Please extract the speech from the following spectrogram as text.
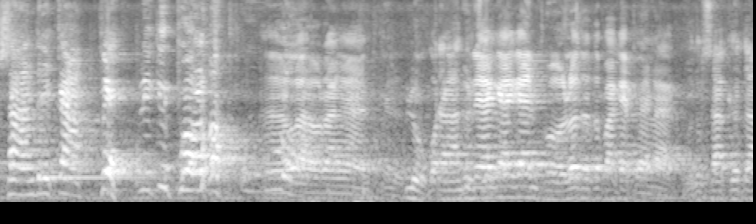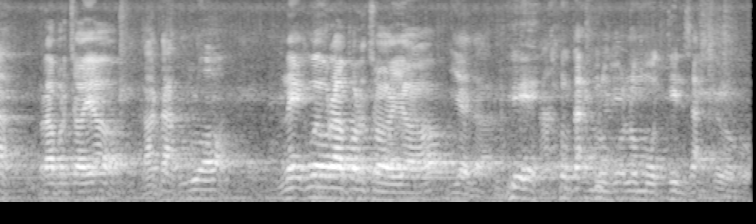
santri kabeh niki bolok alah ora ngandel. Lho kok ora nganti Dunia kan bola tetep pakai balak. Boten saged ah Ora percaya. kata kula. Nek kowe ora percaya, iya ta. Nggih. Aku tak nglukukno mudin sak Jawa.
